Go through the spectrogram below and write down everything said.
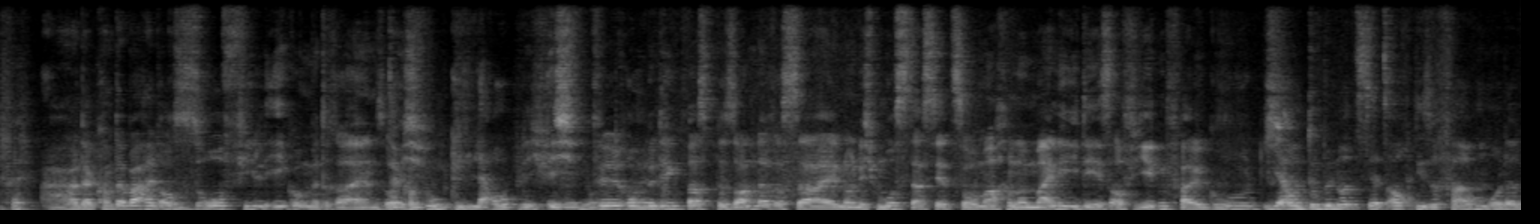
ah, da kommt aber halt auch so viel Ego mit rein. So, da ich, kommt unglaublich viel Ich Ego will unbedingt was Besonderes sein und ich muss das jetzt so machen und meine Idee ist auf jeden Fall gut. Ja, und du benutzt jetzt auch diese Farben oder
